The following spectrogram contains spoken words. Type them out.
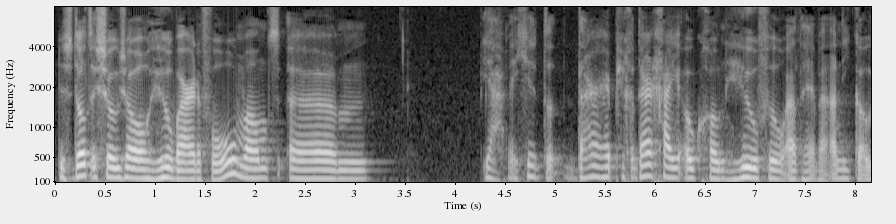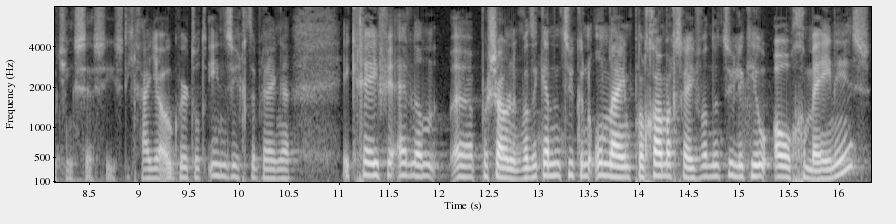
Dus dat is sowieso al heel waardevol, want um, ja, weet je, daar, heb je, daar ga je ook gewoon heel veel aan hebben, aan die coaching sessies. Die ga je ook weer tot inzichten brengen. Ik geef je, en dan uh, persoonlijk, want ik heb natuurlijk een online programma geschreven, wat natuurlijk heel algemeen is.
